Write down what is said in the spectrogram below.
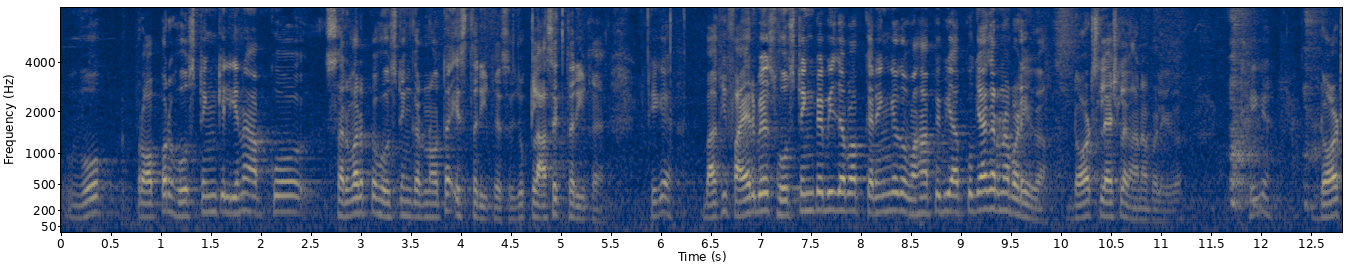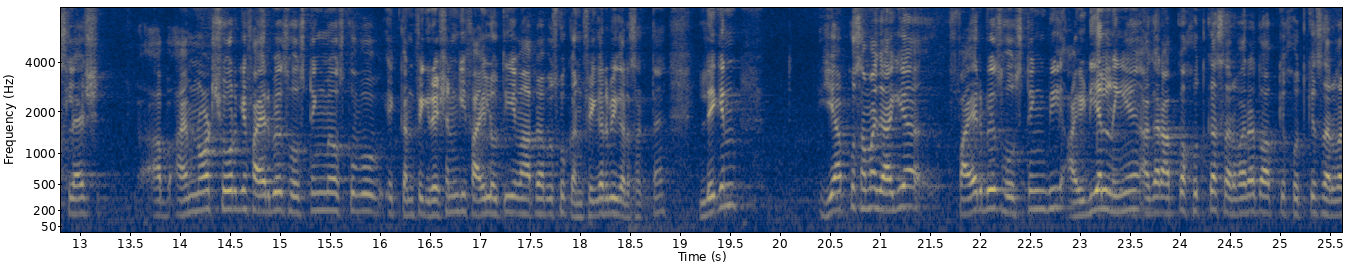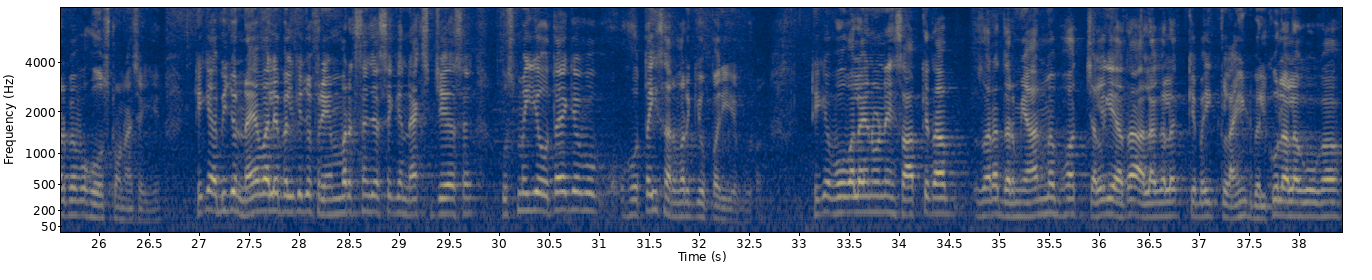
वो प्रॉपर होस्टिंग के लिए ना आपको सर्वर पे होस्टिंग करना होता है इस तरीके से, जो क्लासिक तरीका है, ठीक है? बाकी फायर बेस होस्टिंग पे भी जब आप करेंगे तो वहाँ पे भी आपको क्या करना पड़ेगा? डॉट स्लैश लगाना पड़ेगा, ठीक है? डॉट स्लैश अब आई एम नॉट श्योर कि फायर बेस होस्टिंग में उसको वो एक कन्फिग्रेशन की फ़ाइल होती है, वहाँ पे आप उसको कन्फिगर भी कर सकते हैं, लेकिन ये आपको समझ आ गया फायर बेस होस्टिंग भी आइडियल नहीं है। अगर आपका खुद का सर्वर है तो आपके खुद के सर्वर पे वो होस्ट होना चाहिए। ठीक है? अभी जो नए वाले, बल्कि जो फ्रेमवर्क्स हैं, जैसे कि नेक्स्ट जेएस है, उसमें ये होता है कि वो होता ही सर्वर के ऊपर ही है पूरा। ठीक है? वो वाला इन्होंने हिसाब किताब ज़रा दरमियान में बहुत चल गया था अलग अलग कि भाई क्लाइंट बिल्कुल अलग होगा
